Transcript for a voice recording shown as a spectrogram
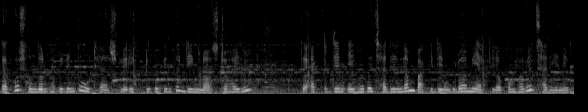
দেখো, সুন্দরভাবে কিন্তু উঠে আসলো। একটুকু কিন্তু ডিম নষ্ট হয়নি। তো একটা ডিম এইভাবে ছাড়িয়ে নিলাম, বাকি ডিমগুলো আমি একই রকমভাবে ছাড়িয়ে নেব।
